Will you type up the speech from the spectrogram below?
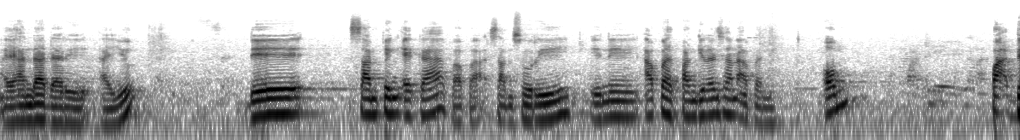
Ayahanda dari Ayu. Di samping Eka, Bapak Samsuri, ini apa panggilan sana apa nih? Om? Pak D,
